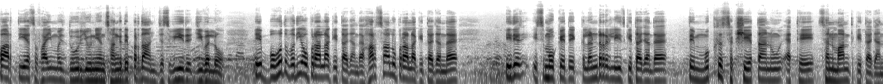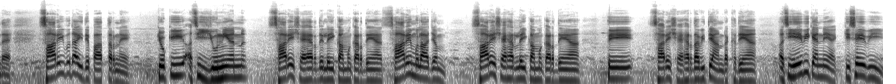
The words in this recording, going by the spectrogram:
ਭਾਰਤੀ ਸਫ਼ਾਈ ਮਜ਼ਦੂਰ ਯੂਨੀਅਨ ਸੰਘ ਦੇ ਪ੍ਰਧਾਨ ਜਸਵੀਰ ਜੀ ਵੱਲੋਂ ਇਹ ਬਹੁਤ ਵਧੀਆ ਉਪਰਾਲਾ ਕੀਤਾ ਜਾਂਦਾ ਹੈ। ਹਰ ਸਾਲ ਉਪਰਾਲਾ ਕੀਤਾ ਜਾਂਦਾ ਹੈ। ਇਹਦੇ ਇਸ ਮੌਕੇ ਤੇ ਕੈਲੰਡਰ ਰਿਲੀਜ਼ ਕੀਤਾ ਜਾਂਦਾ ਹੈ ਤੇ ਮੁੱਖ ਸ਼ਖਸੀਅਤਾਂ ਨੂੰ ਇੱਥੇ ਸਨਮਾਨਿਤ ਕੀਤਾ ਜਾਂਦਾ ਹੈ। ਸਾਰੇ ਵਧਾਈ ਦੇ ਪਾਤਰ ਨੇ, ਕਿਉਂਕਿ ਅਸੀਂ ਯੂਨੀਅਨ ਸਾਰੇ ਸ਼ਹਿਰ ਦੇ ਲਈ ਕੰਮ ਕਰਦੇ ਹਾਂ, ਸਾਰੇ ਮੁਲਾਜ਼ਮ ਸਾਰੇ ਸ਼ਹਿਰ ਲਈ ਕੰਮ ਕਰਦੇ ਹਾਂ ਤੇ ਸਾਰੇ ਸ਼ਹਿਰ ਦਾ ਵੀ ਧਿਆਨ ਰੱਖਦੇ ਹਾਂ। ਅਸੀਂ ਇਹ ਵੀ ਕਹਿੰਦੇ ਹਾਂ, ਕਿਸੇ ਵੀ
